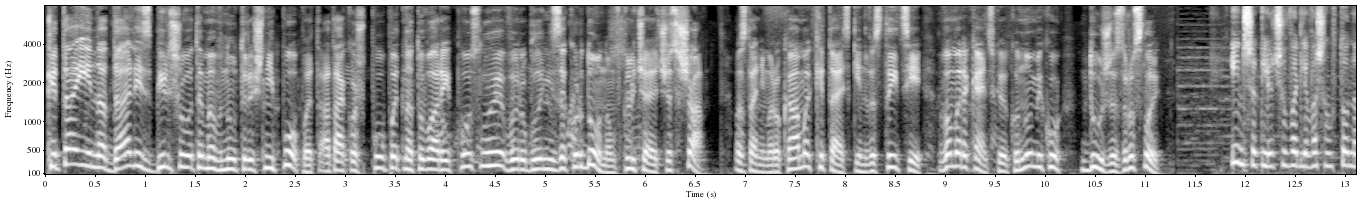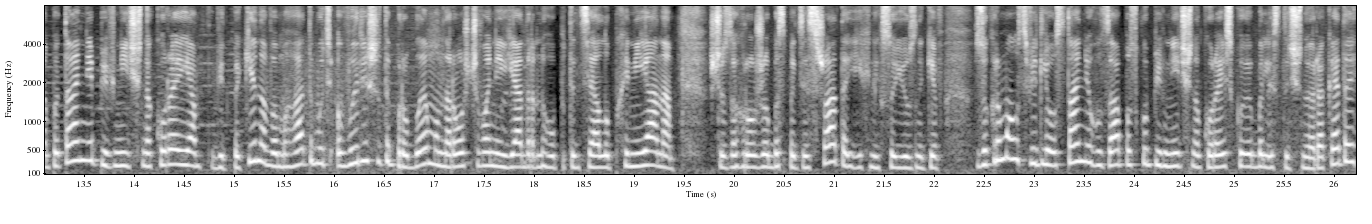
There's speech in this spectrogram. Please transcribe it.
Китай і надалі збільшуватиме внутрішній попит, а також попит на товари і послуги, вироблені за кордоном, включаючи США. Останніми роками китайські інвестиції в американську економіку дуже зросли. Інше ключове для Вашингтона питання Північна Корея. Від Пекіна вимагатимуть вирішити проблему нарощування ядерного потенціалу Пхеньяна, що загрожує безпеці США та їхніх союзників. Зокрема, у світлі останнього запуску північно-корейської балістичної ракети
